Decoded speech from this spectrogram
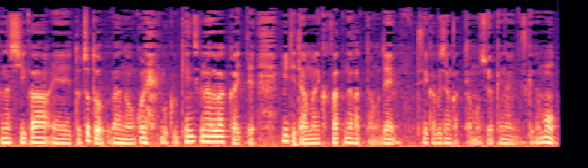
話が、えーと、ちょっとあのこれ 僕建築など学会って見ててあんまりかかってなかったので正確じゃなかったら申し訳ないんですけども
